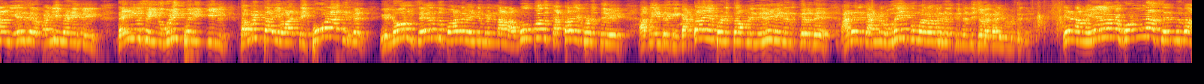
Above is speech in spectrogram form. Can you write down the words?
நான் எழுதுகிற பள்ளி மேடைகளில் தயவு செய்து ஒளிப்பெருக்கில் தமிழ் தாய் வாழ்த்தை போடாதீர்கள். எல்லோரும் சேர்ந்து பாட வேண்டும் என்று நான் அவ்வப்போது கட்டாயப்படுத்துவேன். அது இன்றைக்கு கட்டாயப்படுத்தாமல் நிறைவேறி இருக்கிறது. அதற்கு அண்ணன் உதயகுமார் அவர்களுக்கு நன்றி சொல்ல கடமைப்பட்டுகிறேன் ஏன் நம்ம எல்லாமே ஒண்ணா சேர்ந்து தான்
